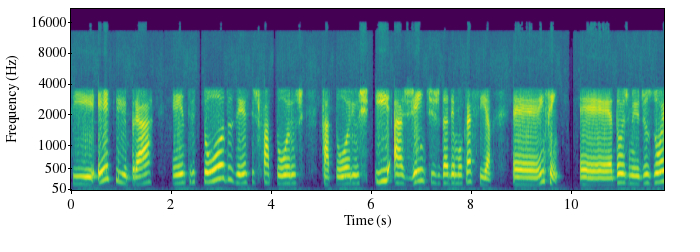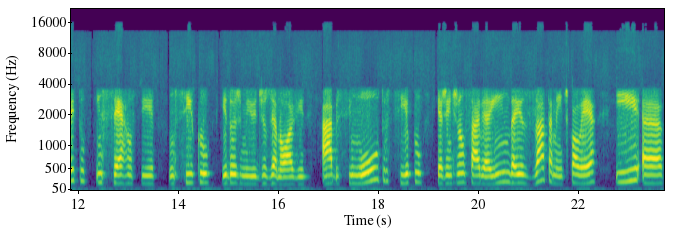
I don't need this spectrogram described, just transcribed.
se equilibrar entre todos esses fatores, fatores e agentes da democracia. É, enfim, é, 2018 encerra-se um ciclo e 2019 abre-se um outro ciclo que a gente não sabe ainda exatamente qual é e uh,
